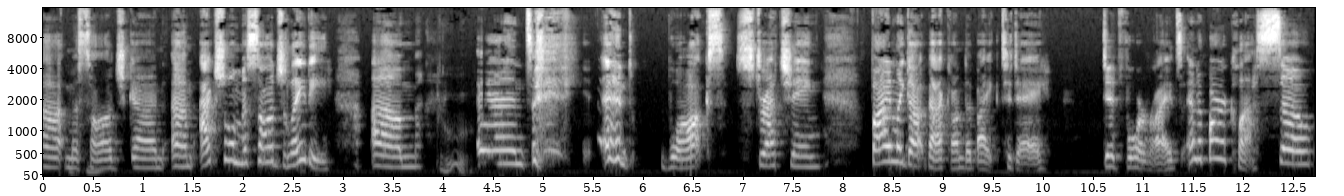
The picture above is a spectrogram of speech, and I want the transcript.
uh, massage gun, um, actual massage lady, um, and and walks, stretching. Finally got back on the bike today. Did four rides and a bar class. So,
